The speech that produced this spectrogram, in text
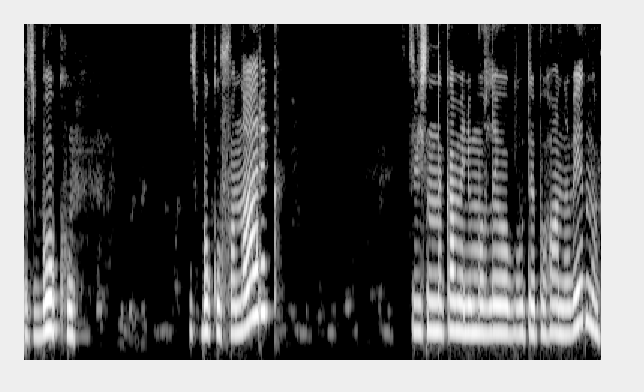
Збоку. Збоку фонарик. Звісно, на камері, можливо, буде погано видно.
